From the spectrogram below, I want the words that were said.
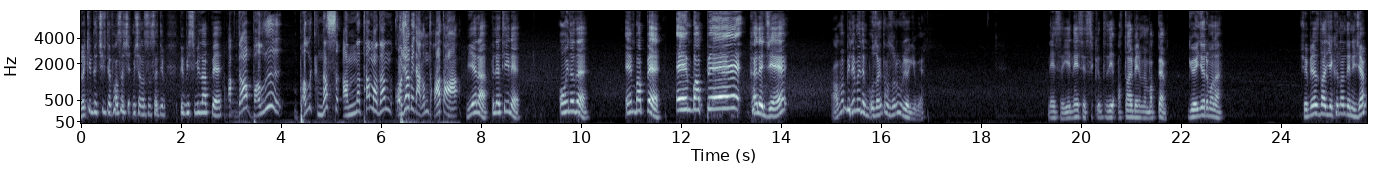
Rakip de çift defansa çekmiş anasını satayım. Bir bismillah be. Bak daha balığı balık nasıl anlatamadan koca bir dalım hata. Vieira, Platini. Oynadı. Mbappe. Mbappe. Kaleci. Ama bilemedim. Uzaktan zor vuruyor gibi. Neyse, neyse sıkıntı değil. Atar benim Mbappe'm. Güveniyorum ona. Şöyle biraz daha yakından deneyeceğim.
